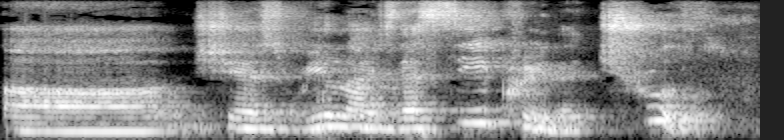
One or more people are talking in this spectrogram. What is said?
uh, she has realized that secret and truth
